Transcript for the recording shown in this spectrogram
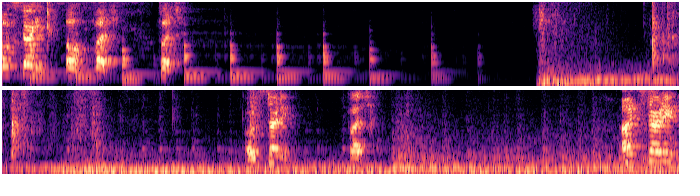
Oh, it's starting. Oh, fudge. Fudge. Oh, it's starting. Fudge. Oh, it's starting.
